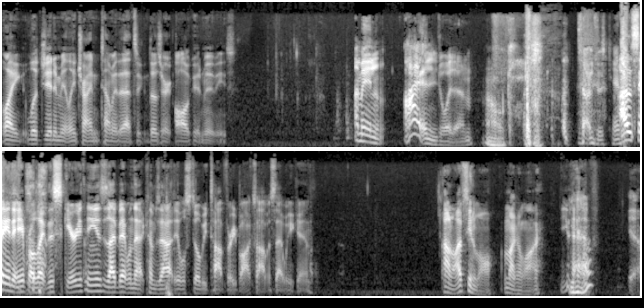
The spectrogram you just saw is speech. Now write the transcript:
like legitimately trying to tell me that that's a, those are all good movies. I mean, I enjoy them. Oh, okay. I'm just kidding. I was saying to April, like, the scary thing is, is I bet when that comes out, it will still be top three box office that weekend. I don't know. I've seen them all. I'm not gonna lie. You, You have? have? Yeah,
